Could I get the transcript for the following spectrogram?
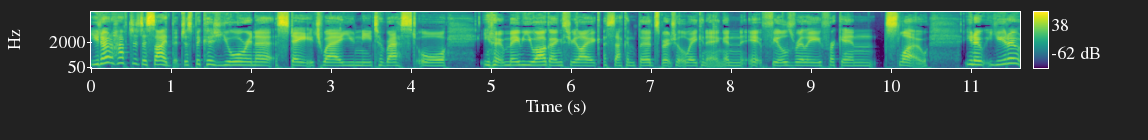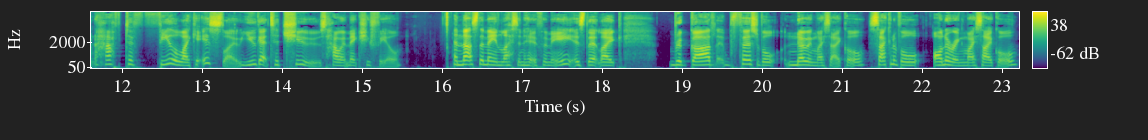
you don't have to decide that just because you're in a stage where you need to rest or you know maybe you are going through like a second third spiritual awakening and it feels really freaking slow. You know you don't have to feel like it is slow. You get to choose how it makes you feel. And that's the main lesson here for me is that like regard first of all knowing my cycle second of all honoring my cycle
